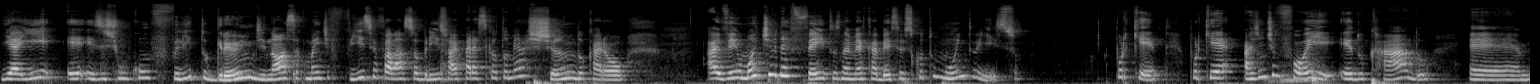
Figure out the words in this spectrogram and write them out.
E aí existe um conflito grande. Nossa, como é difícil falar sobre isso. Ai, parece que eu tô me achando, Carol. Aí vem um monte de defeitos na minha cabeça, eu escuto muito isso. Por quê? Porque a gente foi educado é,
